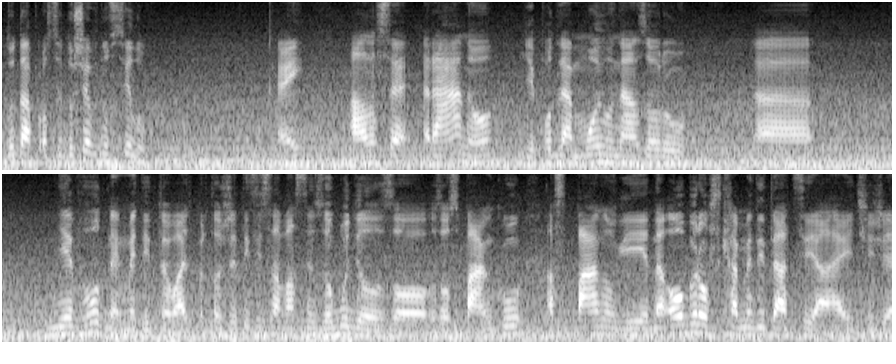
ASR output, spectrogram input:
dodá proste duševnú silu. Hej? Ale zase ráno je podľa môjho názoru uh, nevhodné meditovať, pretože ty si sa vlastne zobudil zo, zo spánku a spánok je jedna obrovská meditácia, hej, čiže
